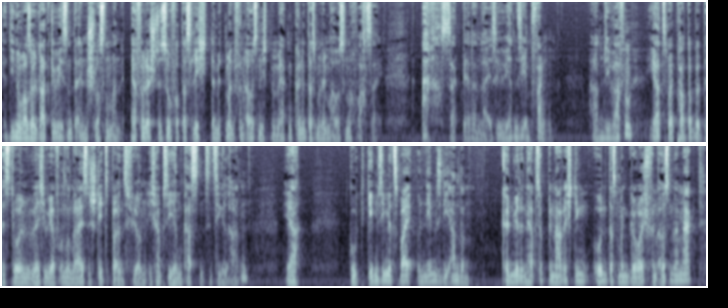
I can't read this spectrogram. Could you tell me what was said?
Der Diener war Soldat gewesen und ein entschlossener Mann. Er verlöschte sofort das Licht, damit man von außen nicht bemerken könne, dass man im Hause noch wach sei. Ach, sagte er dann leise, wir werden Sie empfangen. Haben Sie Waffen? Ja, zwei Paar Doppelpistolen, welche wir auf unseren Reisen stets bei uns führen. Ich habe sie hier im Kasten. Sind sie geladen? Ja. Gut, geben Sie mir zwei und nehmen Sie die anderen. Können wir den Herzog benachrichtigen, ohne dass man Geräusch von außen bemerkt?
